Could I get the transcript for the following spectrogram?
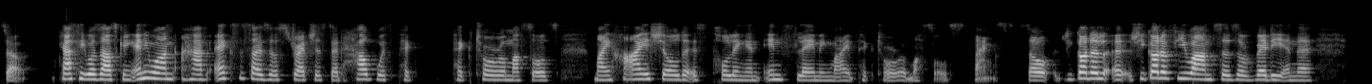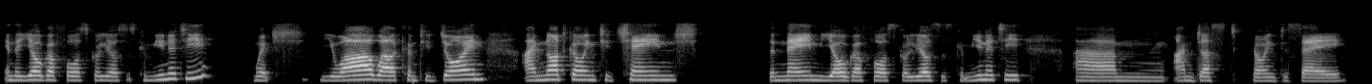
So Kathy was asking, anyone have exercises or stretches that help with pec pectoral muscles? My high shoulder is pulling and inflaming my pectoral muscles. Thanks. So she got a uh, she got a few answers already in the in the yoga for scoliosis community, which you are welcome to join. I'm not going to change the name yoga for scoliosis community. Um, I'm just going to say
